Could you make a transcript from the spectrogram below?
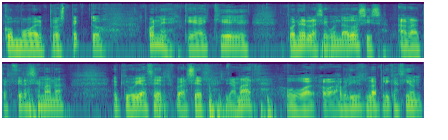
como el prospecto pone que hay que poner la segunda dosis a la tercera semana, lo que voy a hacer va a ser llamar o, abrir la aplicación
